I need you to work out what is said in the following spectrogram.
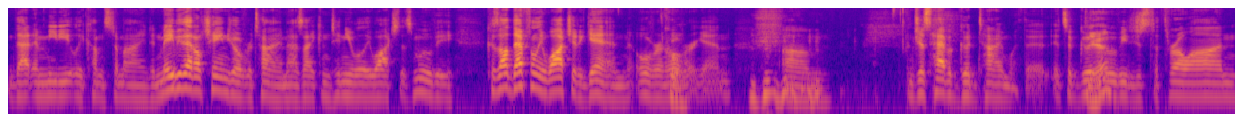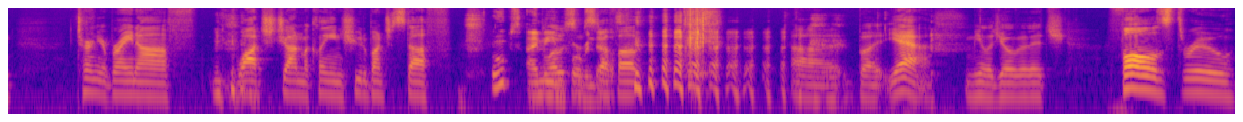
that immediately comes to mind. And maybe that'll change over time as I continually watch this movie because I'll definitely watch it again over and Cool. over again. Um, and just have a good time with it. It's a good Yeah. movie just to throw on, turn your brain off, watch John McClane shoot a bunch of stuff Oops, I mean blow some Korben stuff up. uh, but yeah, Milla Jovovich falls through,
